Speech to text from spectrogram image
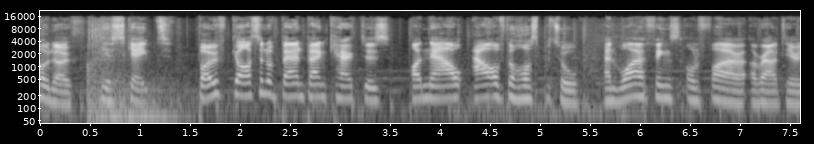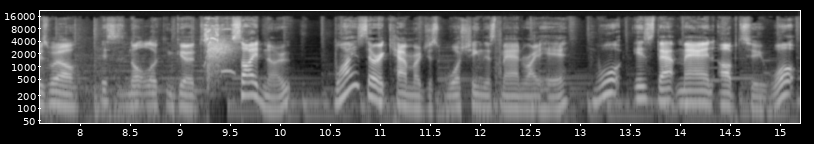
Oh, no. He escaped. Both Garten of Banban characters are now out of the hospital. And why are things on fire around here as well? This is not looking good. Side note, why is there a camera just watching this man right here? What is that man up to? What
